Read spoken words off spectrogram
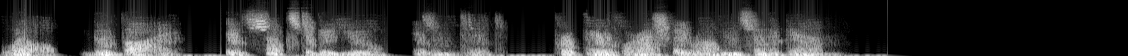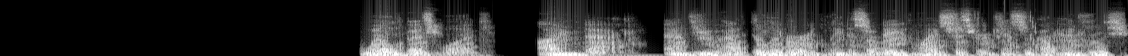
Well, goodbye. It sucks to be you, isn't it? Prepare for Ashley Robinson again. Well, guess what? I'm back, and you have deliberately disobeyed my sister Jessica Andrews,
